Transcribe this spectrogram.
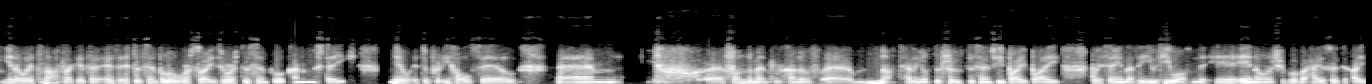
you know, it's not like it's a it's a simple oversight or it's a simple kind of mistake. You know, it's a pretty wholesale um, uh, fundamental kind of uh, not telling of the truth essentially by by by saying that he he wasn't in ownership of a house. I, I,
